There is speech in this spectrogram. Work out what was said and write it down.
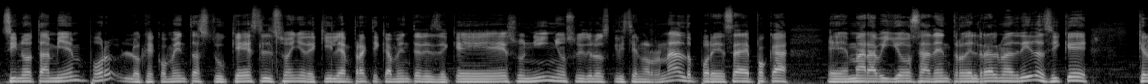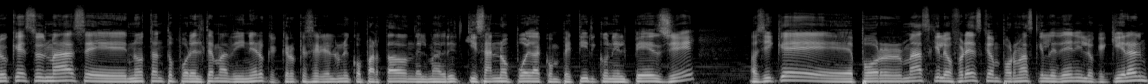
sino también por lo que comentas tú, que es el sueño de Kylian prácticamente desde que es un niño, su ídolo es Cristiano Ronaldo, por esa época eh, maravillosa dentro del Real Madrid, así que creo que esto es más, eh, no tanto por el tema de dinero, que creo que sería el único apartado donde el Madrid quizá no pueda competir con el PSG. Así que por más que le ofrezcan, por más que le den y lo que quieran,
